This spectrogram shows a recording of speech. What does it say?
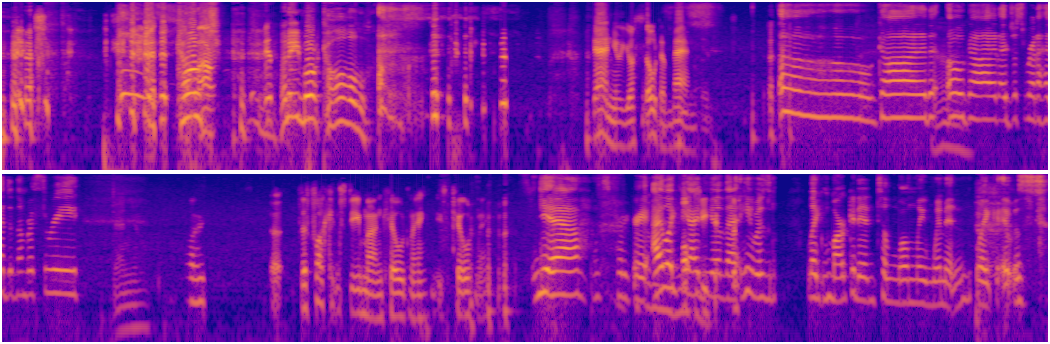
Coach, I need more coal. Daniel, you're so demanding. Oh God. Uh. Oh God. I just read ahead to number three. Daniel. Uh, the fucking Steam Man killed me. He's killed me. Yeah, that's pretty great. I like the idea that he was like marketed to lonely women. Like it was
